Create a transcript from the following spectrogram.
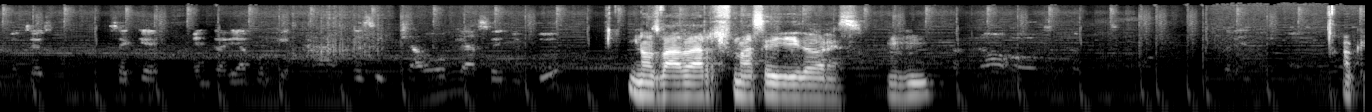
entonces sé que entraría porque ah, ese chavo que hace YouTube, Nos va a dar más seguidores. Ujú. no, o sea, Ok.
